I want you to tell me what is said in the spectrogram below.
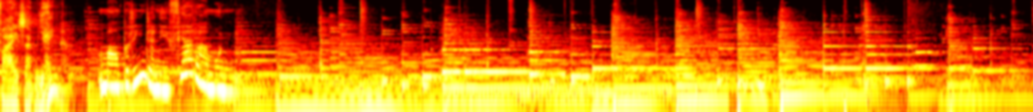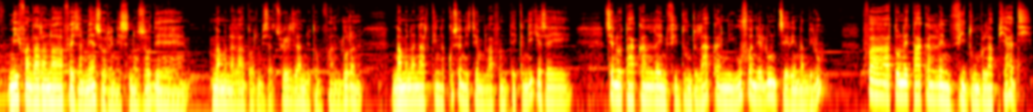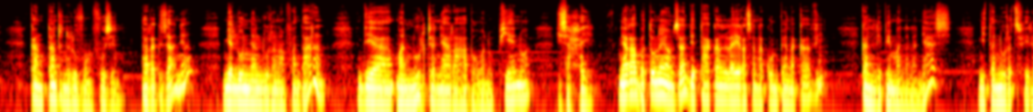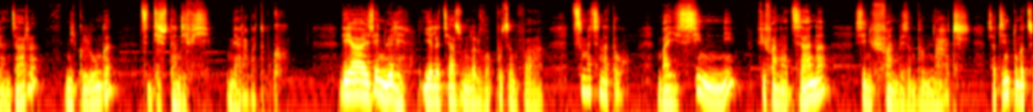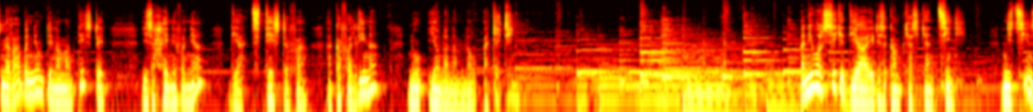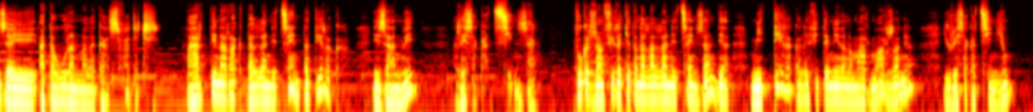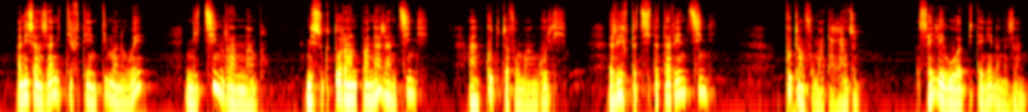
fahaiza miaina mampirindra ny fiarahamonina ny fandarana fahaiza-miaina zao renesinao zao dia namana lanto ary misatsoely zany ny eto amin'ny fanolorana Namana Naritiana kosa ny etsy amin'ny lafiny teknika izay tsy hanao tahaka an'ilay nividy ondrilahy ka ny hofany aloha no jerena mialoha fa ataonay tahaka an'ilay mividy ombilahy mpiady ka ny tandrony aloha vao ny vozony. Araka izany, mialohan'ny hanolorana ny fandaharana dia manolotra ny arahaba ho anao mpihaino izahay. Ny arahaba ataonay amin'izany dia tahaka an'ilay rasan'akoho ny mpianakavy ka ny lehibe manana ny azy, ny tanora tsy very anjara, ny kilonga tsy diso tandrify. miaraba tompoko dia izay no ela ela tsy azo ny lalovapotsiny fa tsy maintsy natao mba hisian'ny fifanajana sy ny fifanomezam-boninahitra satria ny tonga tsy miaraba ny eo ny tena mantezitra e izahay nefa ny ahy dia tsy tezitra fa ankafaliana no iaonana aminao ankehitriny anio ary sika dia iresaka mikasika ny tsiny Ny tsiny izay atahoran'ny Malagasy fatratra ary tena raki-dalina any an-tsainy tanteraka izany hoe resaka tsiny izany. Vokatr' izany firaketana lalina any an-tsaina izany dia miteraka ilay fitenenana maromaro izany io resaka tsiny io. Anisan'izany ity fiteny ity manao hoe ny tsiny ranon'ambo. Misokotao ranom-panala ny tsiny. Ankoditra vao mangoly, rivotra tsy hita tarehy ny tsiny, poitra ny voamadalanjona. Izay ilay oha-pitenenana izany.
